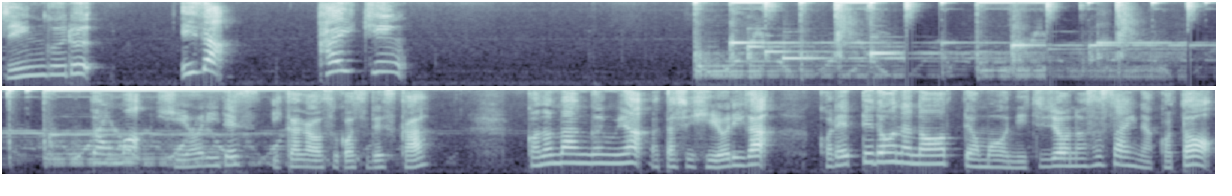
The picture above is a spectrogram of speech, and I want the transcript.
ジングル、いざ、解禁どうも、ひよりです。いかがお過ごしですか？この番組は私ひよりが、これってどうなのって思う日常の些細なことを、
